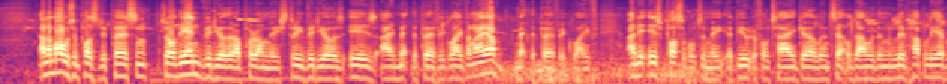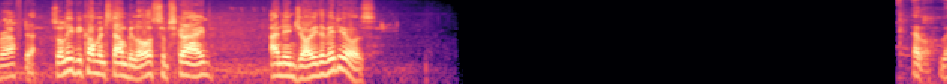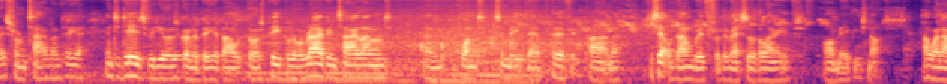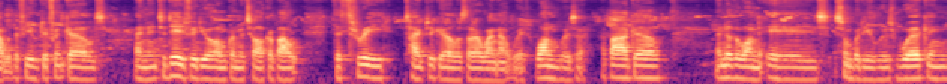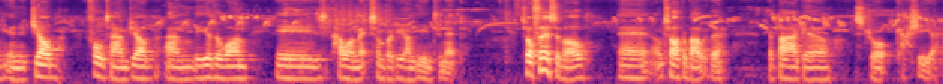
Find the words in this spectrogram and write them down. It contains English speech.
And I'm always a positive person. So the end video that I put on these three videos is I met the perfect wife and I have met the perfect wife and it is possible to meet a beautiful Thai girl and settle down with them and live happily ever after. So leave your comments down below, subscribe and enjoy the videos. Hello, Les from Thailand here and today's video is going to be about those people who arrive in Thailand and want to meet their perfect partner to settle down with for the rest of their lives or maybe it's not. I went out with a few different girls and in today's video I'm going to talk about the three types of girls that I went out with. One was a, a bar girl, another one is somebody who was working in a job, full-time job, and the other one is how I met somebody on the internet. So first of all, uh, I'll talk about the, the bar girl stroke cashier.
